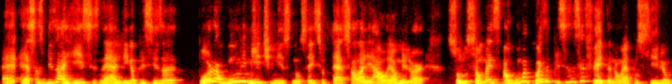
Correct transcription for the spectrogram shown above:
é, essas bizarrices, né? A liga precisa pôr algum limite nisso. Não sei se o teto salarial é a melhor solução, mas alguma coisa precisa ser feita. Não é possível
